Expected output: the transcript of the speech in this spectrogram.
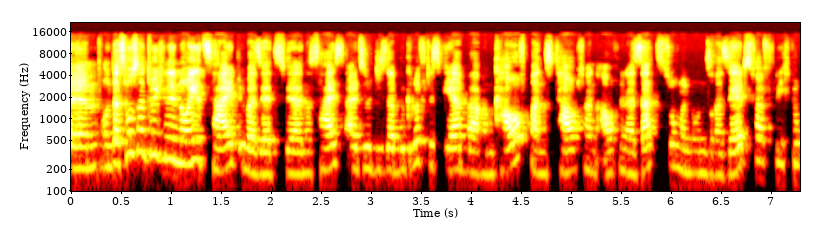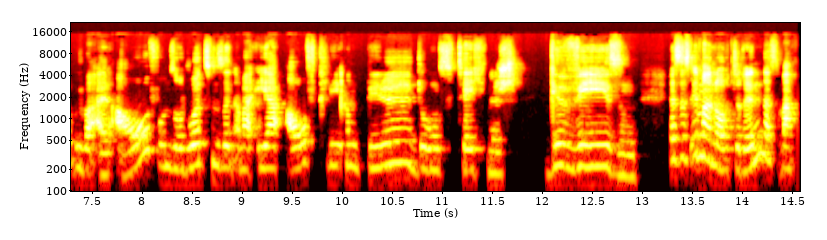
Ähm, und das muss natürlich in eine neue Zeit übersetzt werden. Das heißt also, dieser Begriff des ehrbaren Kaufmanns taucht dann auch in der Satzung in unserer Selbstverpflichtung überall auf. Unsere Wurzeln sind aber eher aufklärend bildungstechnisch gewesen. Das ist immer noch drin, das macht,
